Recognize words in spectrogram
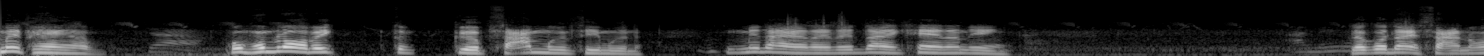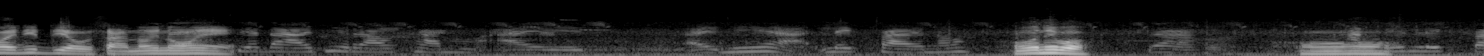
ไม่แพงครับจ้ะผมผมรอไปเกือบสามหมื่นสี่หมื่นไม่ได้อะไรเลยได้แค่นั้นเองอันนี้แล้วก็ได้สาน้อยนิดเดียวสาน้อยน้อยเสียดายที่เราทำไอ้ไอ้เนี่ยเล็กไปเนาะๆโอ้นี่บ่จ้ะอ๋ออันนี้เล็กไป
